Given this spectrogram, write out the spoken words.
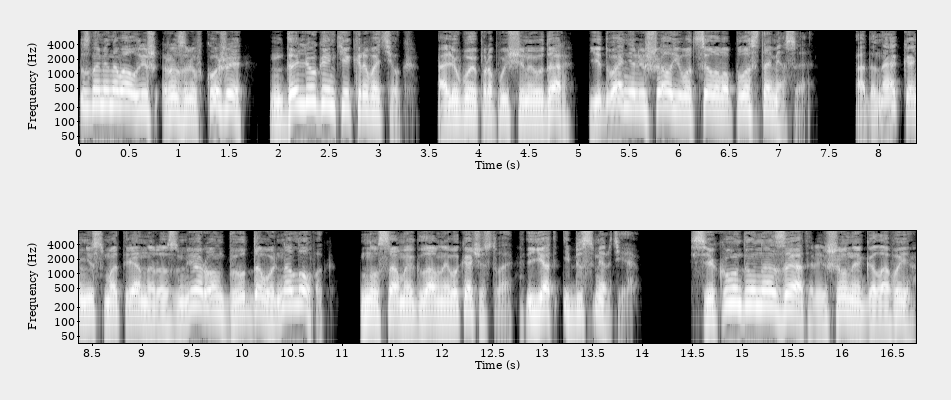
знаменовал лишь разрыв кожи да легонький кровотек, а любой пропущенный удар едва не лишал его целого пласта мяса. Однако, несмотря на размер, он был довольно ловок. Но самое главное его качество — яд и бессмертие. Секунду назад, лишенный головы,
